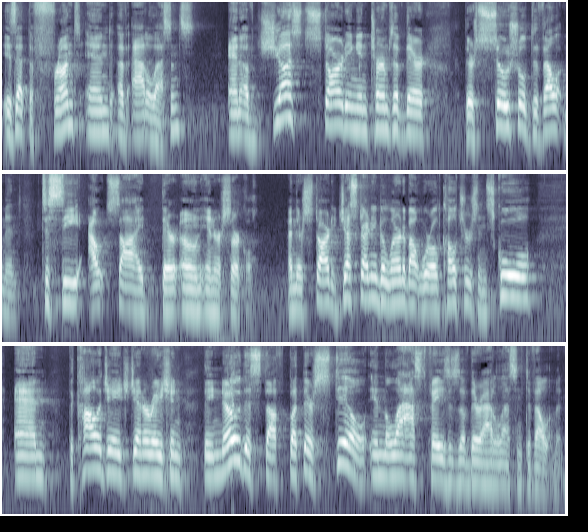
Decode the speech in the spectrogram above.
is at the front end of adolescence and of just starting in terms of their, their social development to see outside their own inner circle. And they're starting, just starting to learn about world cultures in school. And the college age generation, they know this stuff, but they're still in the last phases of their adolescent development.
